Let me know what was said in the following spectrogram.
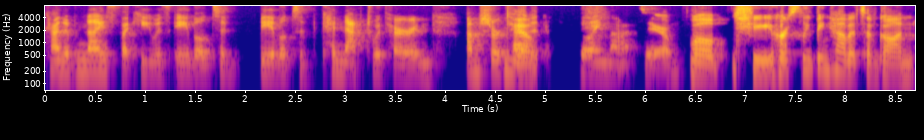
kind of nice that he was able to be able to connect with her and i'm sure kevin yeah enjoying that too. Well, she her sleeping habits have gone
